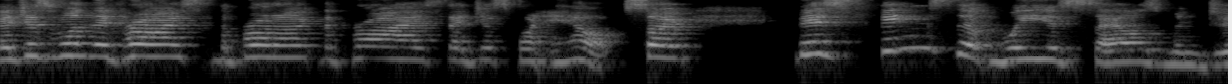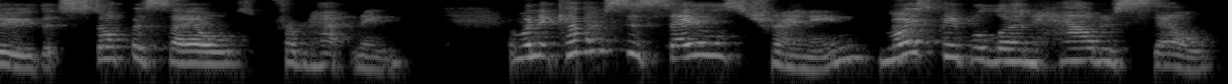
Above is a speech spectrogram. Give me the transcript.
They just want their price, the product, the price. They just want your help. So there's things that we as salesmen do that stop a sale from happening. And when it comes to sales training, most people learn how to sell.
